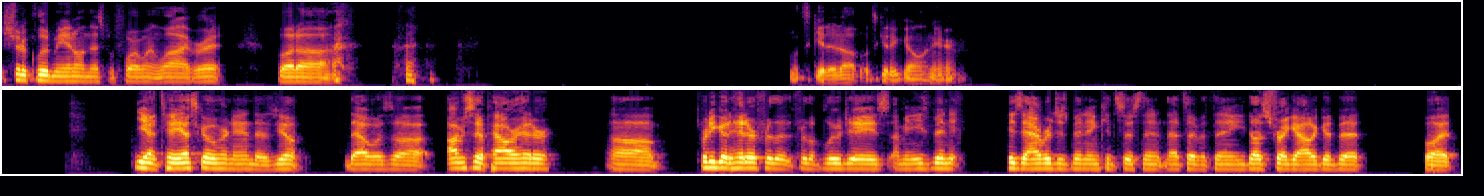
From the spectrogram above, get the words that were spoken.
should have clued me in on this before I went live, right? But uh let's get it up. Let's get it going here. Yeah, Teoscar Hernandez. Yep. That was uh obviously a power hitter. Um pretty good hitter for the for the Blue Jays. I mean, he's been his average has been inconsistent, that type of thing. He does strike out a good bit, but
